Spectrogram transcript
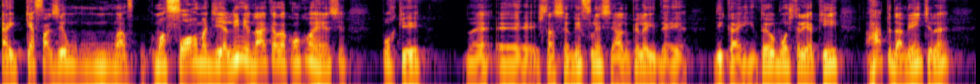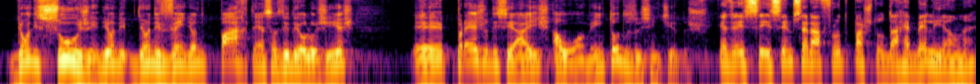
aí quer fazer uma, uma forma de eliminar aquela concorrência, porque é, é, está sendo influenciado pela ideia de Caim. Então eu mostrei aqui rapidamente né, de onde surgem, de onde, de onde vêm, de onde partem essas ideologias é, prejudiciais ao homem em todos os sentidos. Quer dizer, isso sempre será fruto, pastor, da rebelião, né?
